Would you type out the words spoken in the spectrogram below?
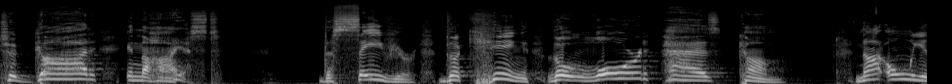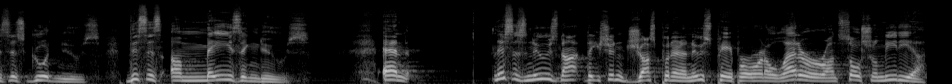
to God in the highest. The Savior, the King, the Lord has come. Not only is this good news, this is amazing news. And this is news not that you shouldn't just put in a newspaper or in a letter or on social media.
